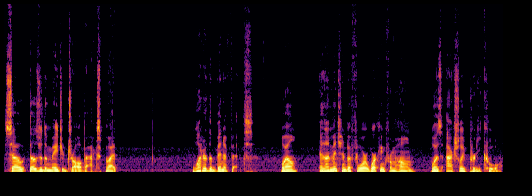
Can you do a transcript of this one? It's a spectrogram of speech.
So, those are the major drawbacks, but what are the benefits? Well, as I mentioned before, working from home was actually pretty cool.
